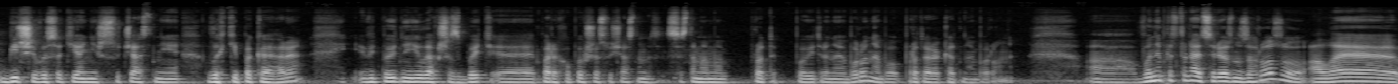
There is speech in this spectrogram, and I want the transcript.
більшій висоті, ніж сучасні легкі ПКР. Відповідно, її легше збити, е, перехопивши сучасними системами протиповітряної оборони або протиракетної оборони. Вони представляють серйозну загрозу, але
